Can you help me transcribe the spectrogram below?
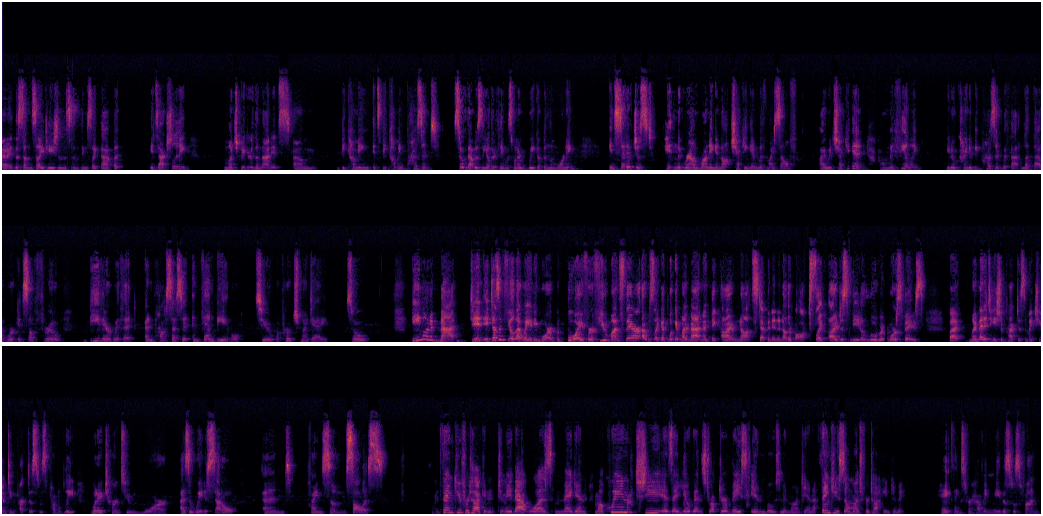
uh, the sun salutations and things like that but it's actually much bigger than that it's um, becoming it's becoming present so that was the other thing was when i wake up in the morning instead of just hitting the ground running and not checking in with myself I would check in. How am I feeling? You know, kind of be present with that. Let that work itself through. Be there with it and process it, and then be able to approach my day. So, being on a mat did it doesn't feel that way anymore but boy for a few months there i was like i'd look at my mat and i'd think i am not stepping in another box like i just need a little bit more space but my meditation practice and my chanting practice was probably what i turned to more as a way to settle and find some solace. Thank you for talking to me. That was Megan Mulqueen. She is a yoga instructor based in Bozeman, Montana. Thank you so much for talking to me. Hey, thanks for having me. This was fun.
